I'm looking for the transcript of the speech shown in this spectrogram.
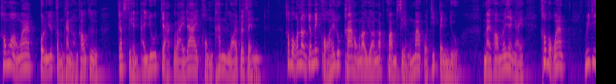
เขามองว่ากลยุทธ์สำคัญของเขาคือเกษียณอายุจากรายได้ของท่านร้อยเปอร์เซ็นต์เขาบอกว่าเราจะไม่ขอให้ลูกค้าของเรายอมรับความเสี่ยงมากกว่าที่เป็นอยู่ หมายความว่ายังไง เขาบอกว่าวิธี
